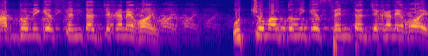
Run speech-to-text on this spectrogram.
মাধ্যমিকের সেন্টার যেখানে হয়, উচ্চ মাধ্যমিকের সেন্টার যেখানে হয়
